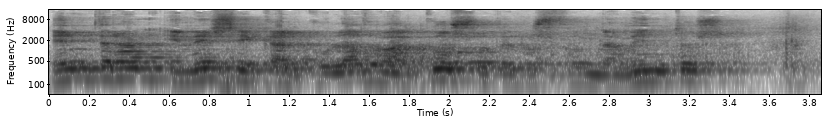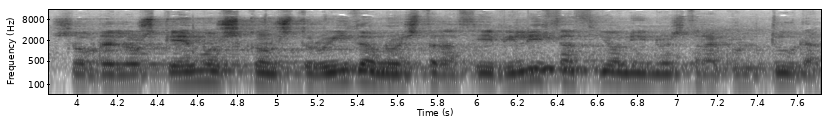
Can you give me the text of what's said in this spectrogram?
entran en ese calculado acoso de los fundamentos sobre los que hemos construido nuestra civilización y nuestra cultura.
